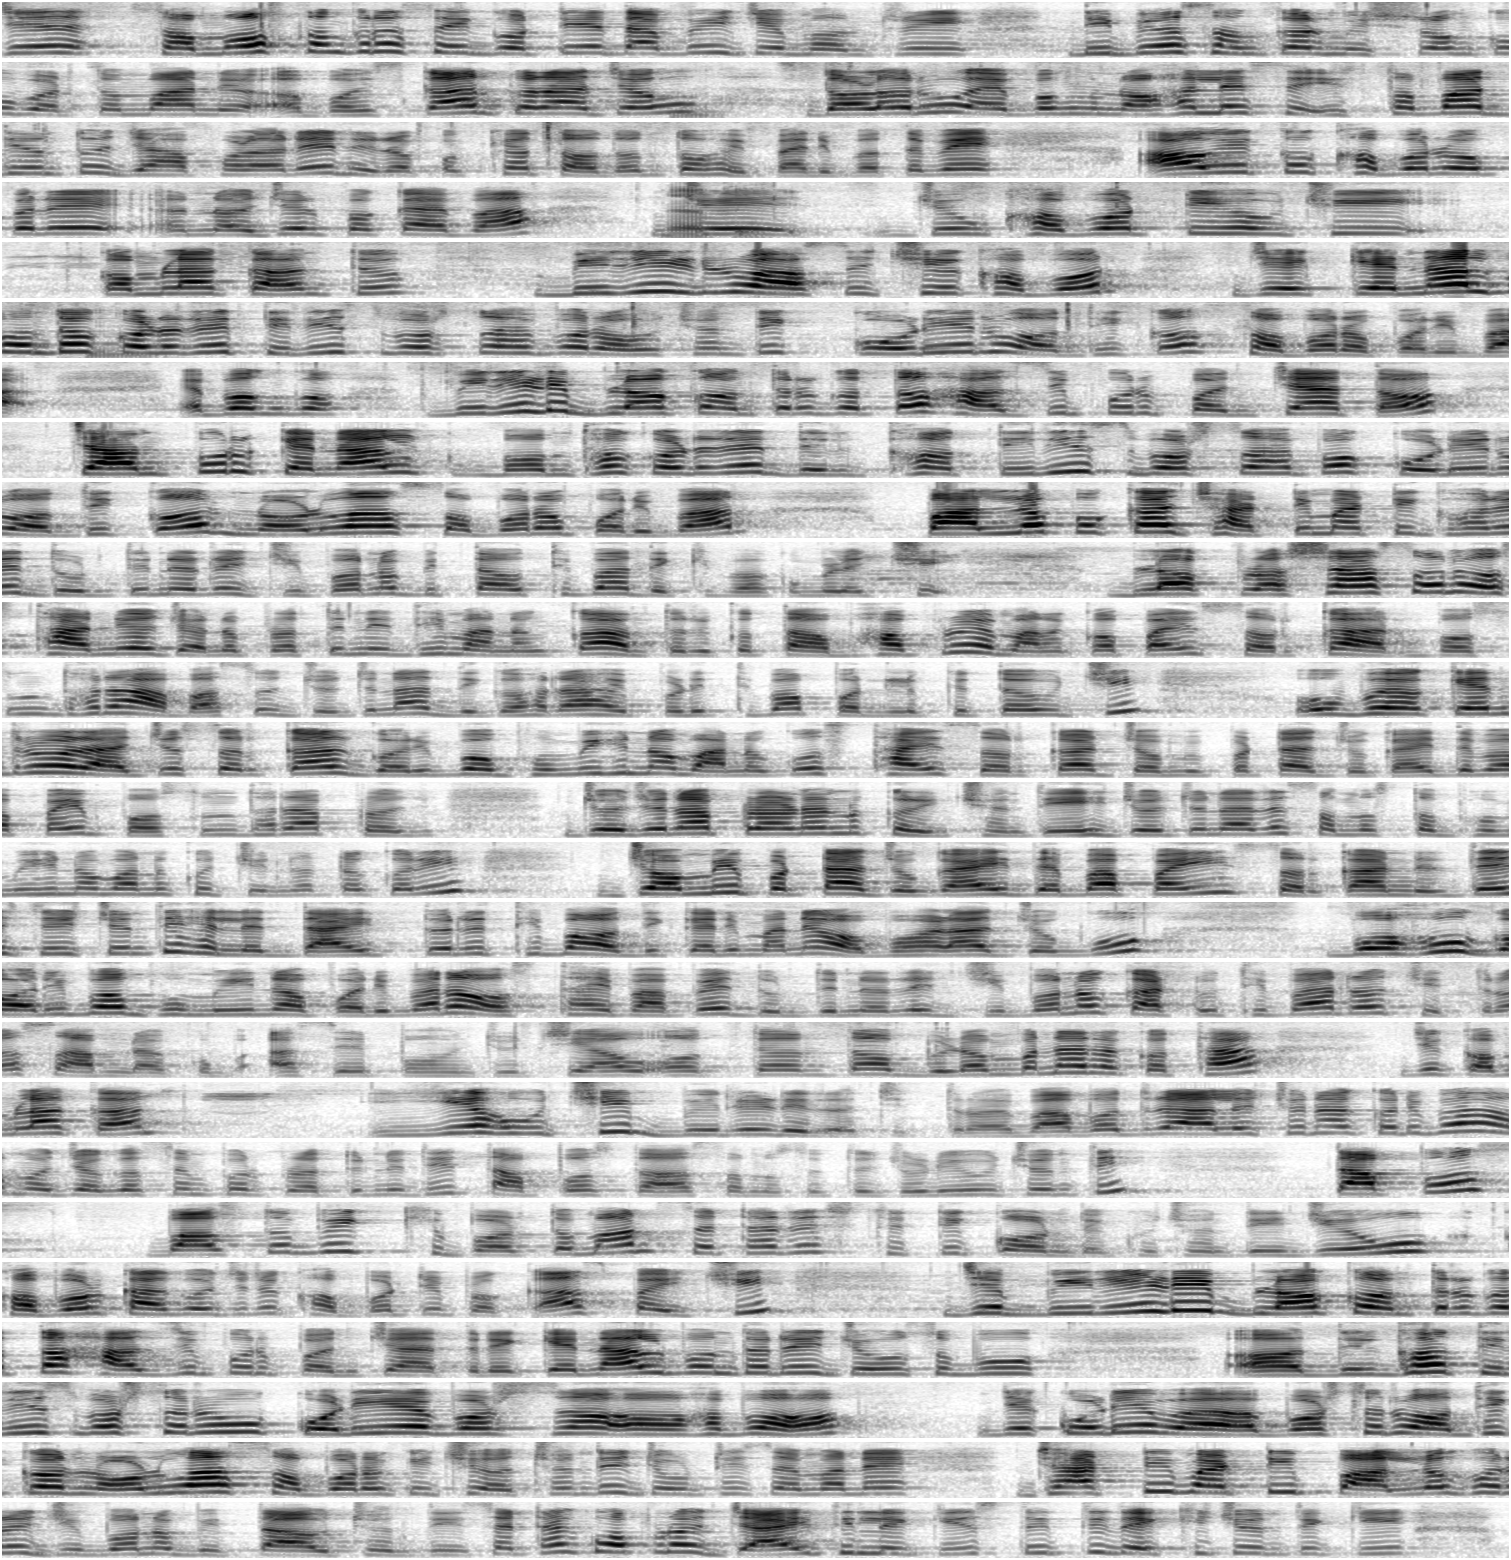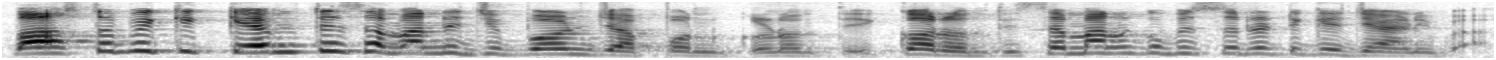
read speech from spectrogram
ଯେ ସମସ୍ତଙ୍କର ସେ ଗୋଟିଏ ଦାବି ଯେ ମନ୍ତ୍ରୀ ଦିବ୍ୟଶଙ୍କର ମିଶ୍ରଙ୍କୁ ବର୍ତ୍ତମାନ ବହିଷ୍କାର କରାଯାଉ ଦଳରୁ ଏବଂ ନହେଲେ ସେ ଇସ୍ତଫା ଦିଅନ୍ତୁ ଯାହାଫଳରେ ନିରପେକ୍ଷ ତଦନ୍ତ ହୋଇପାରିବ ତେବେ ଆଉ ଏକ ଖବର ଉପରେ ନଜର ପକାଇବା ଯେ ଯେଉଁ ଖବରଟି ହେଉଛି কমলাকান্ত বিজেডিরু আসিছে খবর যে কেনাল বন্ধ কড়ে তিরিশ বর্ষ হব রয়েছেন কোড়িয়ে অধিক শবর পরিবার এবং বিজেডি ব্লক অন্তর্গত হাজিপুর পঞ্চায়েত চাঁদপুর কেনাল বন্ধ কড়ে দীর্ঘ তিরিশ বর্ষ হব কোড়িয়ে অধিক নলুয়া শবর পরিবার পাল পকা ঝাটিমাটি ঘরে দুর্দিনের জীবন বিতাউথিবা দেখিবাকু মিলিছি ব্লক প্রশাসন ও স্থানীয় জনপ্রতিনিধি মানক আন্তরিকতা অভাবরু এমানক পাই সরকার বসুন্ধরা আবাস যোজনা দিগহরা হয়ে পড়িথিবা পরিলক্ষিত হউচি ଉଭୟ କେନ୍ଦ୍ର ଓ ରାଜ୍ୟ ସରକାର ଗରିବ ଭୂମିହୀନମାନଙ୍କୁ ସ୍ଥାୟୀ ସରକାର ଜମିପଟା ଯୋଗାଇ ଦେବା ପାଇଁ ବସୁନ୍ଧରା ଯୋଜନା ପ୍ରଣୟନ କରିଛନ୍ତି ଏହି ଯୋଜନାରେ ସମସ୍ତ ଭୂମିହୀନମାନଙ୍କୁ ଚିହ୍ନଟ କରି ଜମିପଟା ଯୋଗାଇ ଦେବା ପାଇଁ ସରକାର ନିର୍ଦ୍ଦେଶ ଦେଇଛନ୍ତି ହେଲେ ଦାୟିତ୍ୱରେ ଥିବା ଅଧିକାରୀମାନେ ଅବହେଳା ଯୋଗୁଁ ବହୁ ଗରିବ ଭୂମିହୀନ ପରିବାର ଅସ୍ଥାୟୀ ଭାବେ ଦୁର୍ଦ୍ଦିନରେ ଜୀବନ କାଟୁଥିବାର ଚିତ୍ର ସାମ୍ନାକୁ ଆସି ପହଞ୍ଚୁଛି ଆଉ ଅତ୍ୟନ୍ତ ବିଡ଼ମ୍ବନାର କଥା ଯେ କମଳାକାନ୍ତ ଇଏ ହେଉଛି ବିରିଡ଼ିର ଚିତ୍ର ଏ ବାବଦରେ ଆଲୋଚନା କରିବା ଆମ ଜଗତସିଂହପୁର ପ୍ରତିନିଧି ତାପସ ଦାସ ଆମ ସହିତ ଯୋଡ଼ି ହେଉଛନ୍ତି ତାପସ ବାସ୍ତବିକ ବର୍ତ୍ତମାନ ସେଠାରେ ସ୍ଥିତି କ'ଣ ଦେଖୁଛନ୍ତି ଯେଉଁ ଖବରକାଗଜରେ ଖବରଟି ପ୍ରକାଶ ପାଇଛି ଯେ ବିରିଡ଼ି ବ୍ଲକ ଅନ୍ତର୍ଗତ ହାଜିପୁର ପଞ୍ଚାୟତରେ କେନାଲ ବନ୍ଧରେ ଯେଉଁ ସବୁ ଦୀର୍ଘ ତିରିଶ ବର୍ଷରୁ କୋଡ଼ିଏ ବର୍ଷ ହେବ যে কোড়িয়ে বর্ষর অধিক নলুয়া শবর কিছু অনেক যেটি সে ঝাটি মাটি পাল ঘরে জীবন বিতাউছেন সেটা আপনার যাই কি স্থিতি দেখিছেন কি বাস্তবিক কেমতি সে জীবন যাপন করতে করতে সে বিষয়ে টিকি জাঁয়া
